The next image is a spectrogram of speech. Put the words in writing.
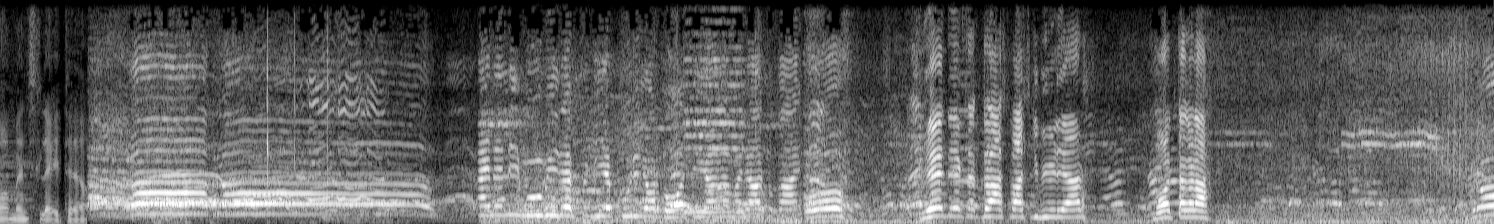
moments later. Finally movie देख चुकी है पूरी और बहुत ही ज़्यादा मज़ा आ चुका है। ओ ये देख सकते हो आसपास की भीड़ यार। बहुत तगड़ा। ब्रो!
